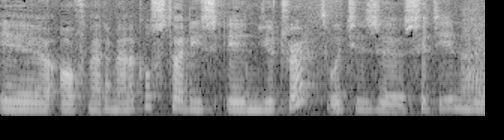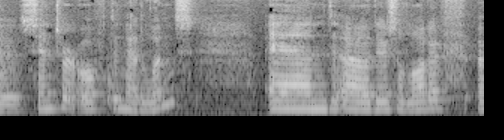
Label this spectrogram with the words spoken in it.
uh, of Mathematical Studies in Utrecht, which is a city in the center of the Netherlands. And uh, there's a lot of uh,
